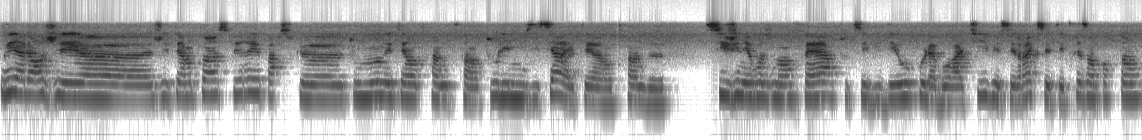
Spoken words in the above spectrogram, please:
Oui, alors j'ai, euh, j'étais un peu inspirée parce que tout le monde était en train, enfin tous les musiciens étaient en train de si généreusement faire toutes ces vidéos collaboratives et c'est vrai que c'était très important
